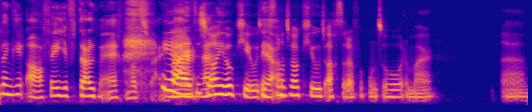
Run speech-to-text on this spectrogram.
denk ik, ah, Vee, je vertrouwt me echt. En dat is fijn. Ja, maar, het is hè, wel heel cute. Ik Ja. vond het wel cute achteraf ook om te horen. Maar ehm,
